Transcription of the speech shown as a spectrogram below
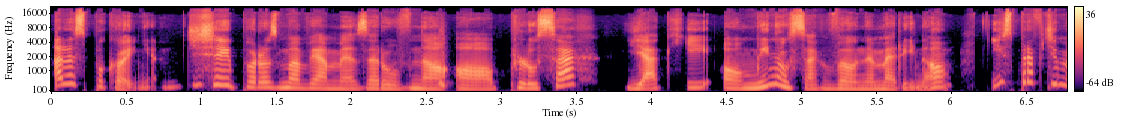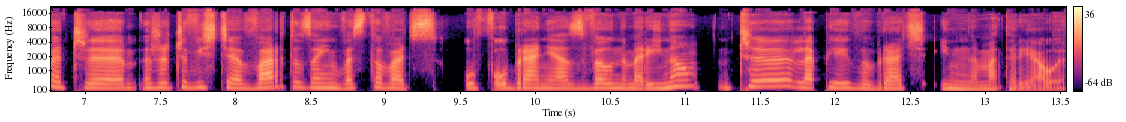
Ale spokojnie. Dzisiaj porozmawiamy zarówno o plusach, jak i o minusach wełny merino i sprawdzimy, czy rzeczywiście warto zainwestować w ubrania z wełny merino, czy lepiej wybrać inne materiały.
